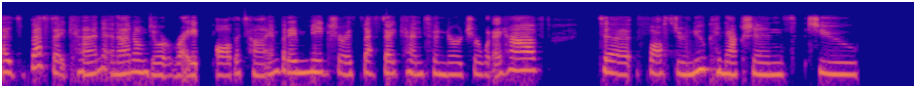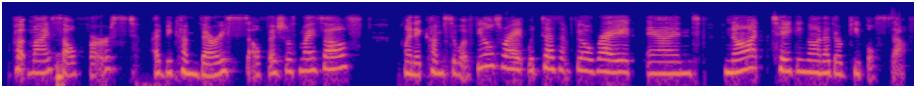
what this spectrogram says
as best I can, and I don't do it right all the time, but I make sure as best I can to nurture what I have, to foster new connections, to put myself first. I've become very selfish with myself when it comes to what feels right, what doesn't feel right, and not taking on other people's stuff.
